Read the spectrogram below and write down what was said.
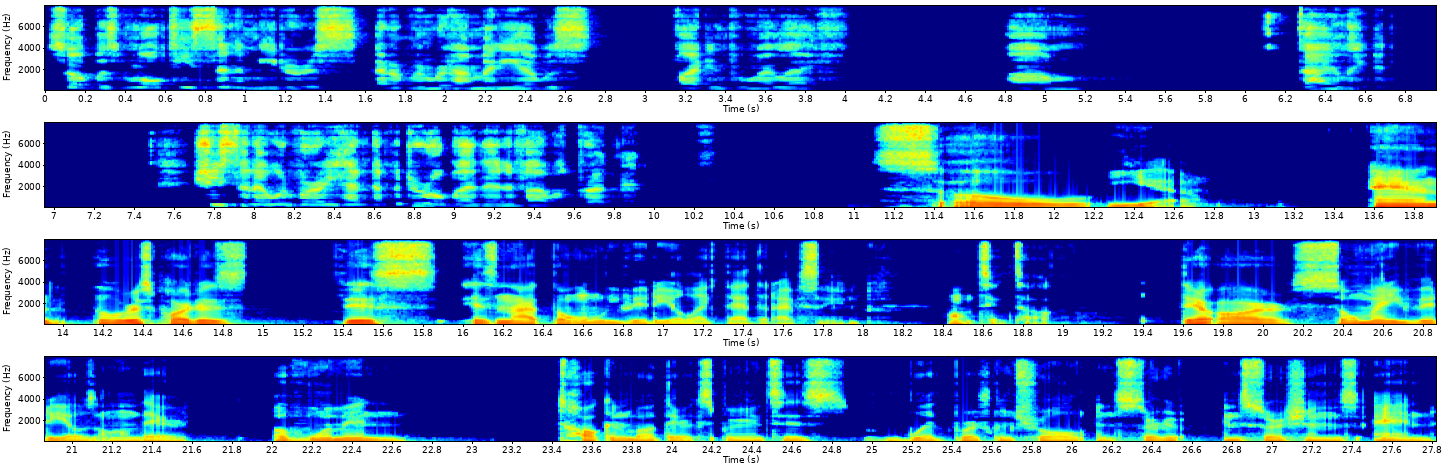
So it was multi centimeters. I don't remember how many I was fighting for my life. Um, dilated. She said I would have already had an epidural by then if I was pregnant. So, yeah. And the worst part is, this is not the only video like that that I've seen on TikTok there are so many videos on there of women talking about their experiences with birth control insert insertions and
